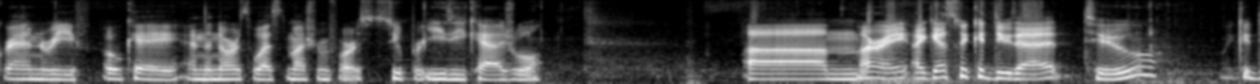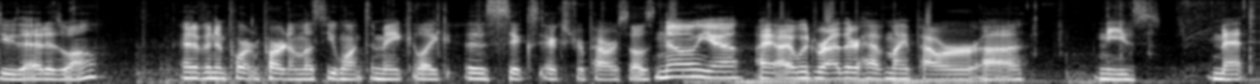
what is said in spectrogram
Grand Reef. Okay. And the Northwest Mushroom Forest. Super easy casual. Um, alright. I guess we could do that too. We could do that as well. Kind of an important part unless you want to make like uh, six extra power cells. No, yeah. I, I would rather have my power uh, needs met.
